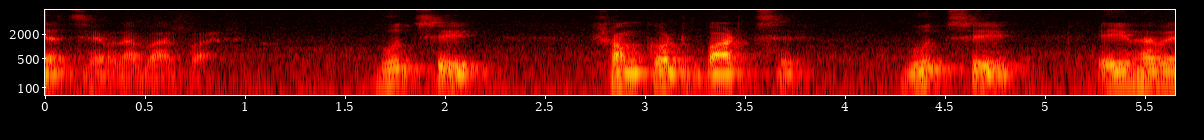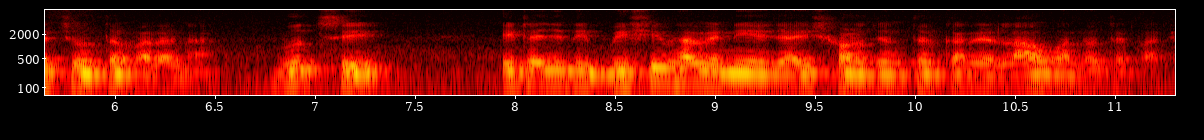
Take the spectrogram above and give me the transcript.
যাচ্ছে আমরা বারবার। বুঝছি সংকট বাড়ছে। বুঝছি এইভাবে চলতে পারে না। বুঝছি এটা যদি বেশিভাবে নিয়ে যাই ষড়যন্ত্রকারের লাভবান হতে পারে।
